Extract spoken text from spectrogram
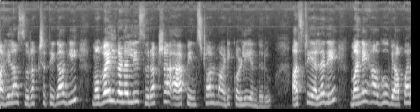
ಮಹಿಳಾ ಸುರಕ್ಷತೆಗಾಗಿ ಮೊಬೈಲ್ಗಳಲ್ಲಿ ಸುರಕ್ಷಾ ಆಪ್ ಇನ್ಸ್ಟಾಲ್ ಮಾಡಿಕೊಳ್ಳಿ ಎಂದರು. ಅಷ್ಟೇ ಅಲ್ಲದೆ, ಮನೆ ಹಾಗೂ ವ್ಯಾಪಾರ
